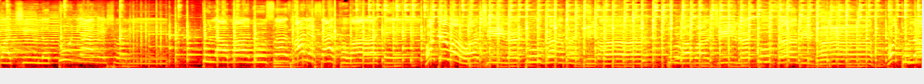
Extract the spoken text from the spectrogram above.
वाचील तू ज्ञानेश्वरी तुला माणूस झाल्यासारखं वाटे. हो जेव्हा वाशील तू ग्रामगीता तू वाशील तू संविधान हो तुला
